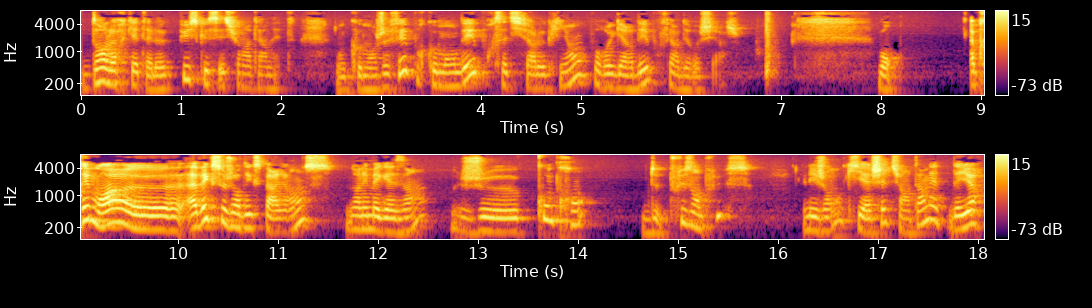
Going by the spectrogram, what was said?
dans leur catalogue, puisque c'est sur Internet. Donc comment je fais pour commander, pour satisfaire le client, pour regarder, pour faire des recherches? Bon. Après, moi, euh, avec ce genre d'expérience dans les magasins, je comprends de plus en plus les gens qui achètent sur Internet. D'ailleurs,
